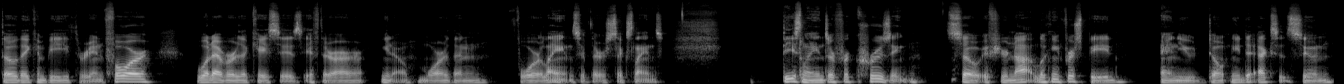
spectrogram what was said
though they can be 3 and 4, whatever the case is if there are, you know, more than 4 lanes, if there are 6 lanes. These lanes are for cruising. So if you're not looking for speed and you don't need to exit soon,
